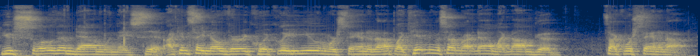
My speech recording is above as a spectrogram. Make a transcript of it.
you slow them down when they sit. I can say no very quickly to you and we're standing up. Like hit me with something right now. I'm like, no, I'm good. It's like we're standing up.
